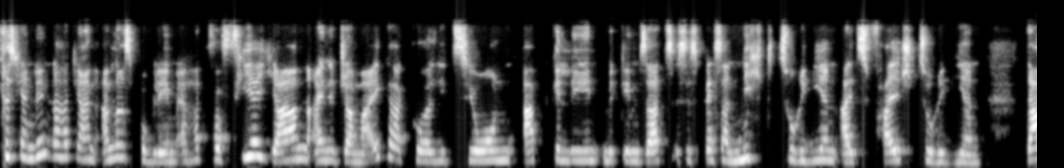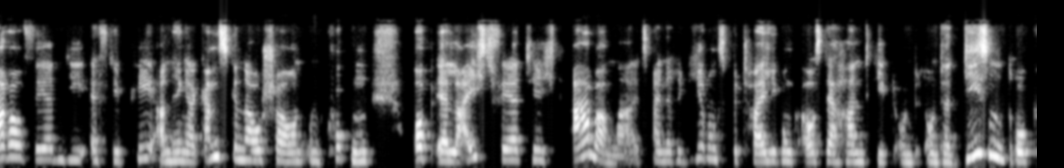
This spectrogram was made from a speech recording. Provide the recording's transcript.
Christian Lindner hat ja ein anderes Problem. Er hat vor vier Jahren eine Jamaika-Koalition abgelehnt mit dem Satz, es ist besser nicht zu regieren als falsch zu regieren. Darauf werden die FDP-Anhänger ganz genau schauen und gucken, ob er leichtfertig abermals eine Regierungsbeteiligung aus der Hand gibt. Und unter diesem Druck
